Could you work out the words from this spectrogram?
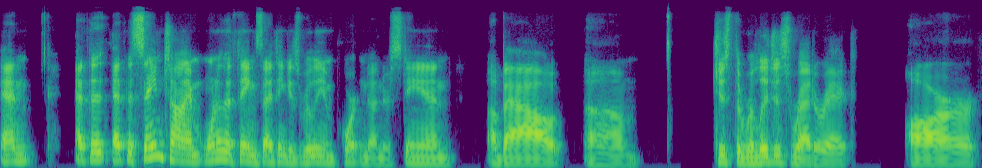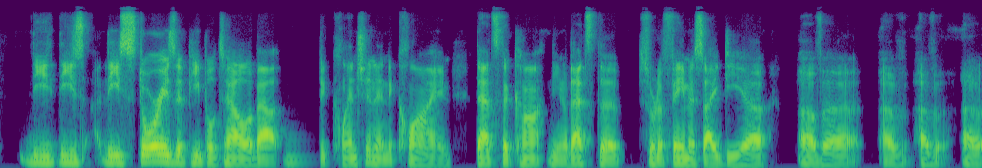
And at the at the same time, one of the things I think is really important to understand about um, just the religious rhetoric are these these these stories that people tell about declension and decline. That's the con you know that's the sort of famous idea of a of of uh,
